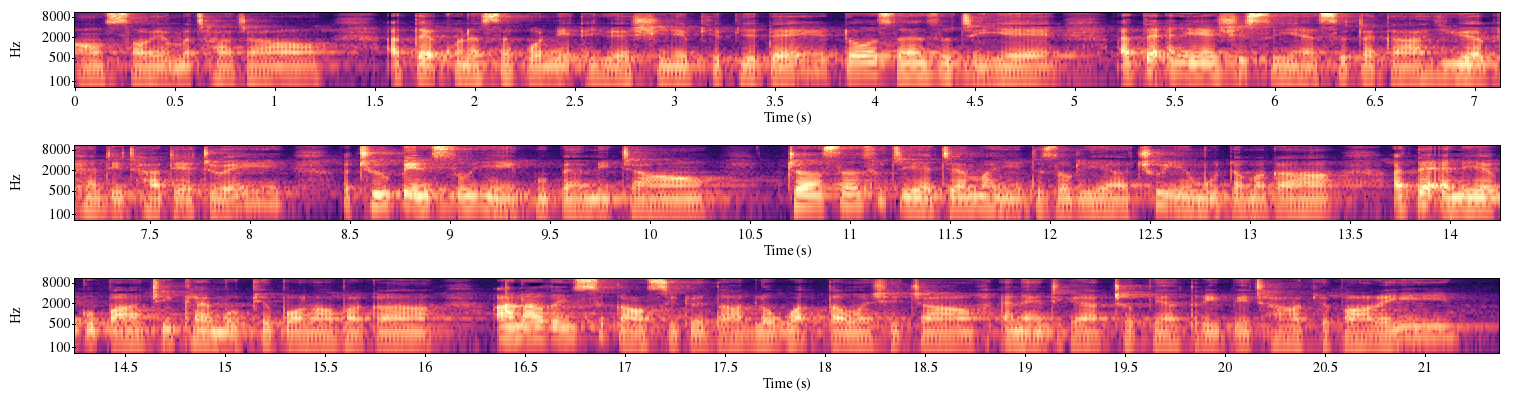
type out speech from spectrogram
အောင်ဆောင်ရွက်မထားကြောင်းအသက်89နှစ်အရွယ်ရှိနေဖြစ်ဖြစ်တဲ့ဒေါ်ဆန်စုကြည်ရဲ့အသက်အနည်း80ရန်စစ်တပ်ကရည်ရွယ်ဖန်တီးထားတဲ့အတွက်အထူးပင်စိုးရိမ်ပူပန်မိကြောင်း ဒေါ်ဆန်းစုကြည်ရဲ့ကျမ်းမာရေးတစုံတရာချွေရမှုတမကအသက်အန္တရာယ်ကိုပါထိခိုက်မှုဖြစ်ပေါ်လာပါကအာနာသိန်းစစ်ကောင်စီတွေသာလောဝတာဝန်ရှိကြောင်း NND ကထုတ်ပြန်သတိပေးထားဖြစ်ပါတယ်။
